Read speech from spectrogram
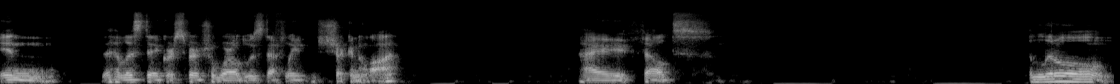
in the holistic or spiritual world was definitely shooken a lot I felt a little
